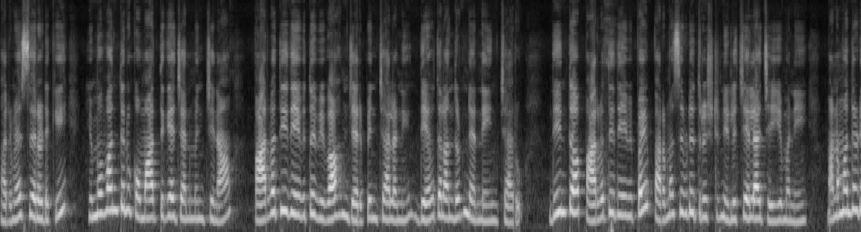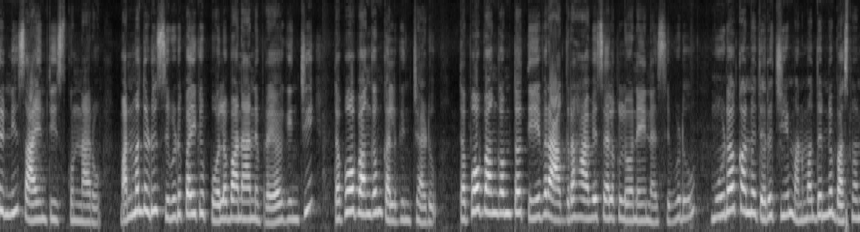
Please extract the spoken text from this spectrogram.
పరమేశ్వరుడికి హిమవంతుని కుమార్తెగా జన్మించిన పార్వతీదేవితో వివాహం జరిపించాలని దేవతలందరూ నిర్ణయించారు. దీంతో పార్వతీదేవిపై పరమశివుడి దృష్టి నిలిచేలా చేయమని మన్మధుడిని సాయం తీసుకున్నారు. మన్మధుడు శివుడిపైకి పూలబాణాన్ని ప్రయోగించి తపోభంగం కలిగించాడు. తపోభంగంతో తీవ్ర ఆగ్రహావేశాలకు లోనైన శివుడు మూడో కన్ను తెరిచి మన్మధుడిని భస్మం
